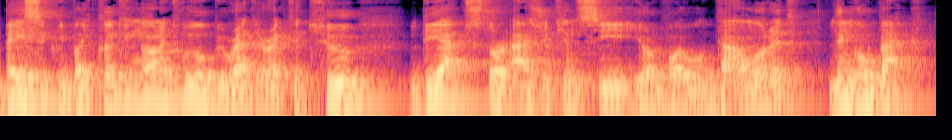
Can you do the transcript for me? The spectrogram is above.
basically, by clicking on it, we will be redirected to the App Store. As you can see, your boy will download it, then go back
